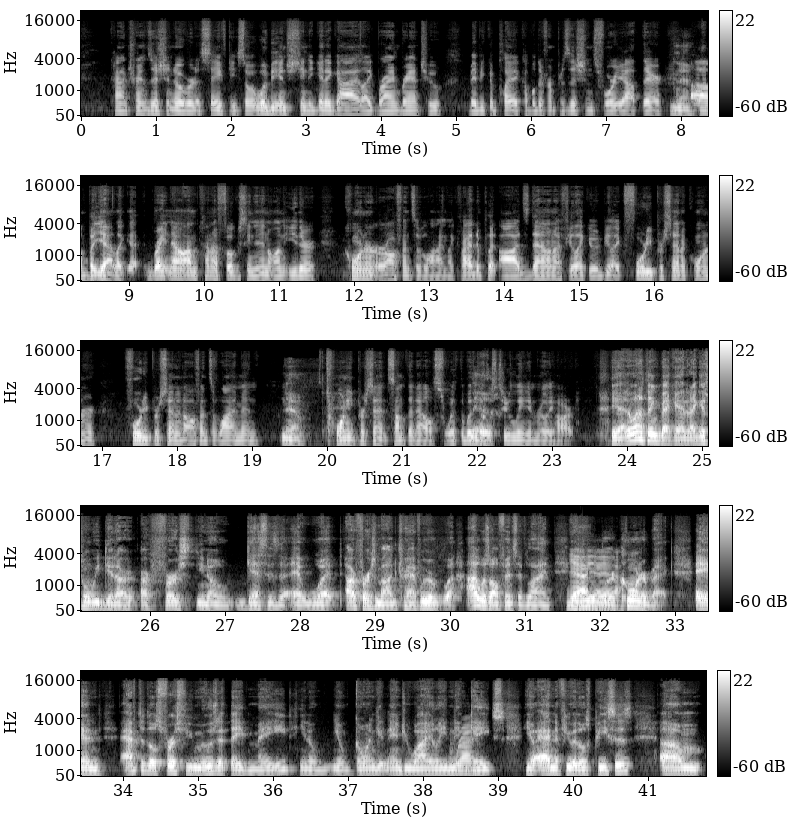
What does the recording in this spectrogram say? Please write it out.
kind of transitioned over to safety. So it would be interesting to get a guy like Brian Branch who maybe could play a couple different positions for you out there. Yeah. Um, but yeah, like eh, right now, I'm kind of focusing in on either corner or offensive line. Like if I had to put odds down, I feel like it would be like 40% a corner, 40% an offensive lineman. Yeah. 20% something else with with yeah. those two leaning really hard. Yeah, and when I think back at it, I guess when we did our, our first, you know, guesses at what our first mock draft, we were I was offensive line. Yeah, you yeah, were yeah. a cornerback. And after those first few moves that they've made, you know, you know, going getting Andrew Wylie, Nick right. Gates, you know, adding a few of those pieces, um,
